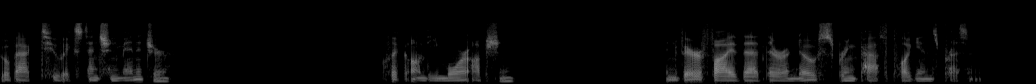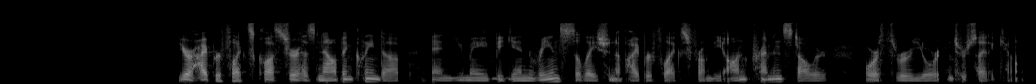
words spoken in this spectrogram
Go back to extension manager. Click on the more option and verify that there are no SpringPath plugins present. Your HyperFlex cluster has now been cleaned up and you may begin reinstallation of HyperFlex from the on-prem installer or through your Intersight account.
